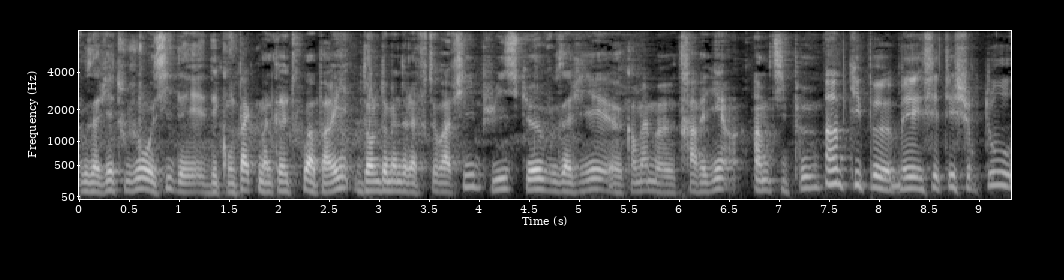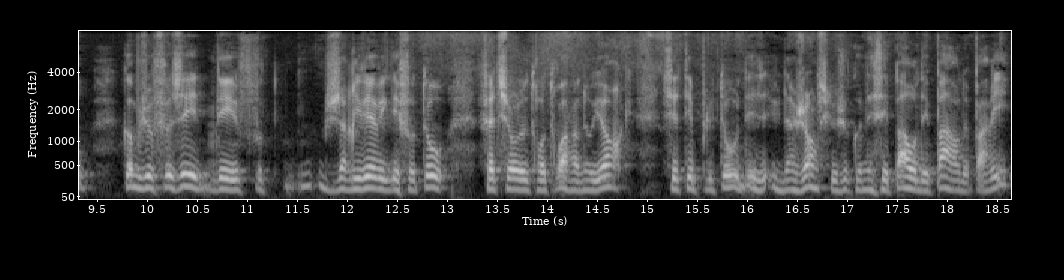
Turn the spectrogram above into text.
vous aviez toujours aussi des, des, contacts malgré tout à Paris dans le domaine de la photographie, puisque vous aviez euh, quand même euh, travaillé un, petit peu. Un petit peu, mais c'était surtout comme je faisais des, j'arrivais avec des photos faites sur le trottoir à New York. C'était plutôt des, une agence que je connaissais pas au départ de Paris,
